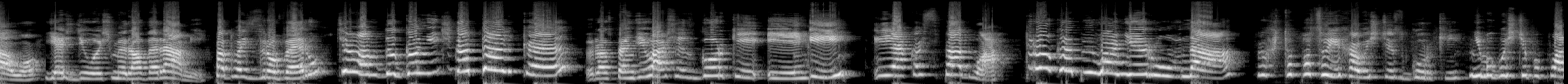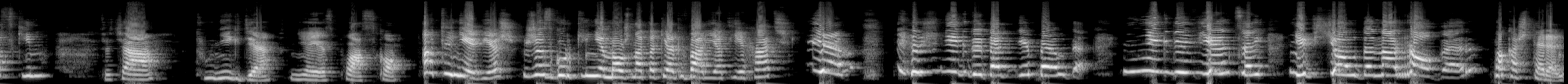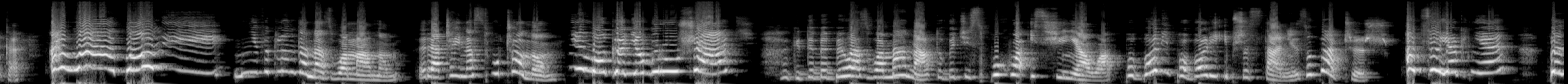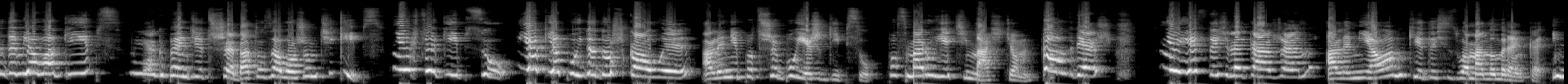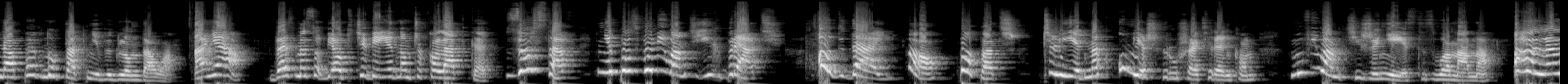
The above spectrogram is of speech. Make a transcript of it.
stało? Jeździłyśmy rowerami. Padłaś z roweru? Chciałam dogonić Natalkę. Rozpędziła się z górki i... I? I jakoś spadła. Droga była nierówna. Ach, to po co jechałyście z górki? Nie mogłyście po płaskim? Ciocia, tu nigdzie nie jest płasko. A ty nie wiesz, że z górki nie można tak jak wariat jechać? Wiem! Już nigdy tak nie będę! Nigdy więcej nie wsiądę na rower! Pokaż tę rękę. Ała, boli! Nie wygląda na złamaną, raczej na stłuczoną. Nie mogę nią ruszać! Gdyby była złamana, to by ci spuchła i zsiniała. Powoli, powoli i przestanie, zobaczysz. A co jak nie? Będę miała gips? Jak będzie trzeba, to założą ci gips. Nie chcę gipsu! Jak ja pójdę do szkoły? Ale nie potrzebujesz gipsu. Posmaruję ci maścią. Skąd wiesz? Lekarzem! Ale miałam kiedyś złamaną rękę i na pewno tak nie wyglądała. Ania, wezmę sobie od ciebie jedną czekoladkę. Zostaw! Nie pozwoliłam ci ich brać! Oddaj! O, popatrz, czyli jednak umiesz ruszać ręką. Mówiłam ci, że nie jest złamana. Ale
